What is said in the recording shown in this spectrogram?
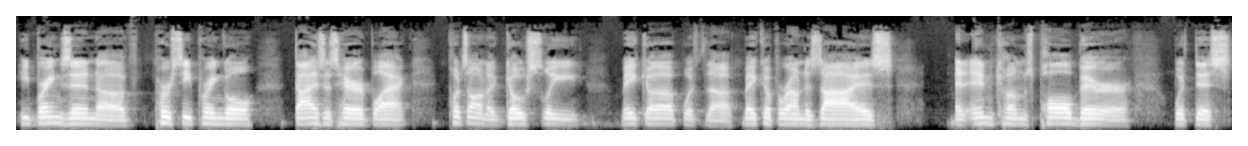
He brings in uh, Percy Pringle, dyes his hair black, puts on a ghostly makeup with the makeup around his eyes, and in comes Paul Bearer with this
